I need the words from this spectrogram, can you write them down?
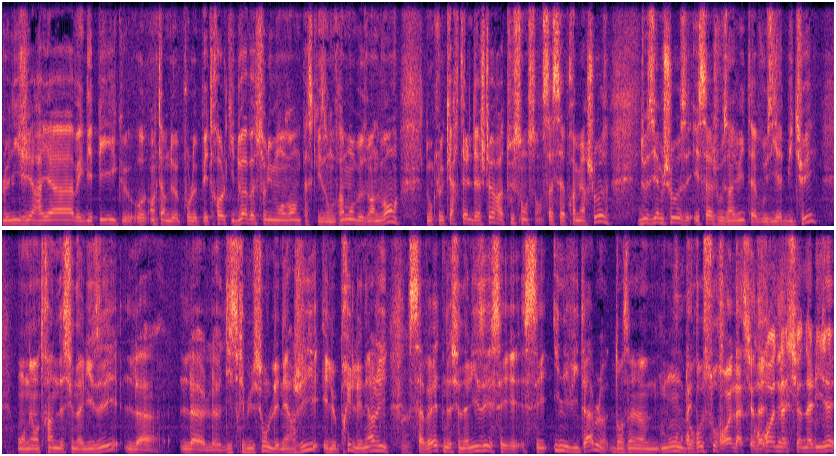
le Nigeria, avec des pays que, en termes de pour le pétrole qui doivent absolument vendre parce qu'ils ont vraiment besoin de vendre. Donc le cartel d'acheteurs a tout son sens. Ça c'est la première chose. Deuxième chose, et ça je vous invite à vous y habituer, on est en train de nationaliser la, la, la distribution de l'énergie et le prix de l'énergie. Ça va être nationalisé. C'est c'est inévitable dans un monde de ressources. Renationalisé.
